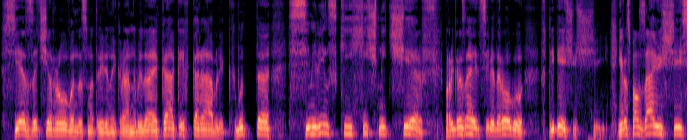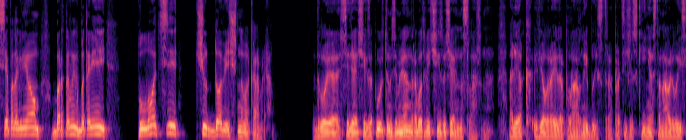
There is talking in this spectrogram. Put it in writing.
Все зачарованно смотрели на экран, наблюдая, как их кораблик, будто семилинский хищный червь, прогрызает себе дорогу в трепещущей и расползающейся под огнем бортовых батарей плоти чудовищного корабля. Двое сидящих за пультом землян работали чрезвычайно слаженно. Олег вел рейдер плавно и быстро, практически не останавливаясь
